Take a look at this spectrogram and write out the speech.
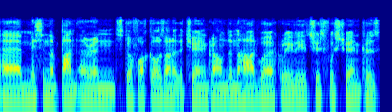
uh, missing the banter and stuff what goes on at the training ground and the hard work. Really, it's just frustrating because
